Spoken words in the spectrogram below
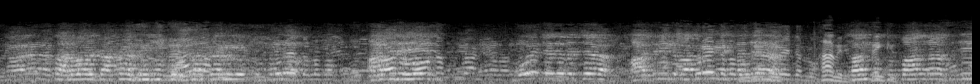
ਧੰਨਵਾਦ ਕਾਕਾ ਸਿੰਘ ਜੀ ਕਿਰਪਾ ਕਰਨਗੇ। ਅੱਜ ਦੇ ਮੋਰਚੇ ਦੇ ਵਿੱਚ ਹਾਜ਼ਰੀ ਲਵਾ ਕੇ ਹਾਂ ਵੀਰੇ ਸੰਤ ਸੁਪਾਲ ਦਾਸ ਜੀ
